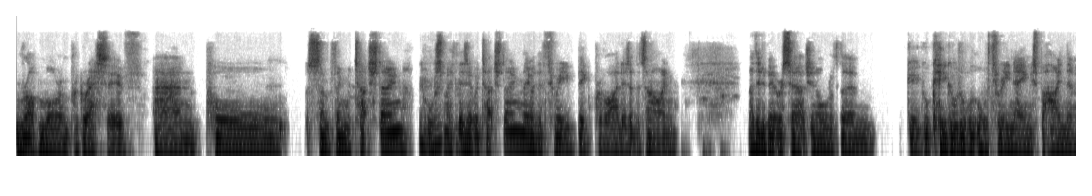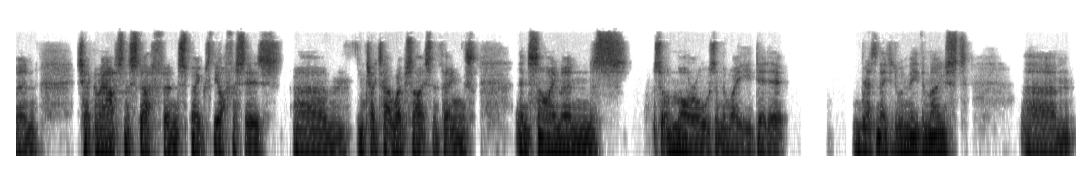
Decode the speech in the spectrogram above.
Rob Moore and Progressive, and Paul something with Touchstone. Paul Mhm. Smith, is it with Touchstone? They were the three big providers at the time. I did a bit of research on all of them, Google, Googled all, all three names behind them and checked them out and stuff and spoke to the offices um, and checked out websites and things. And Simon's sort of morals and the way he did it resonated with me the most. Um,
